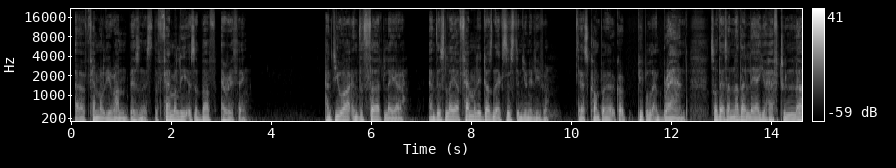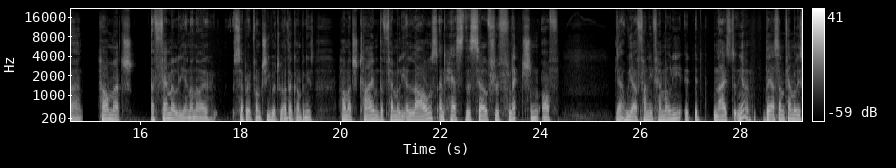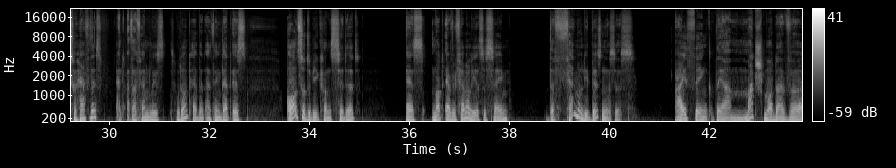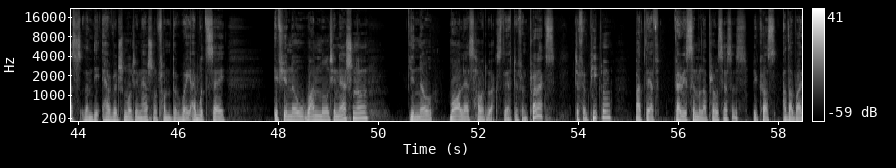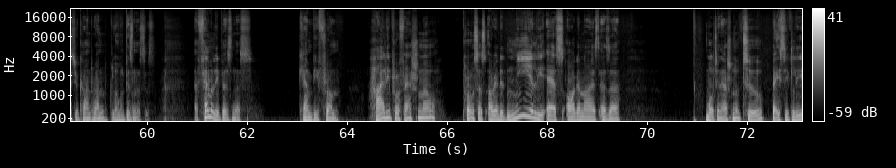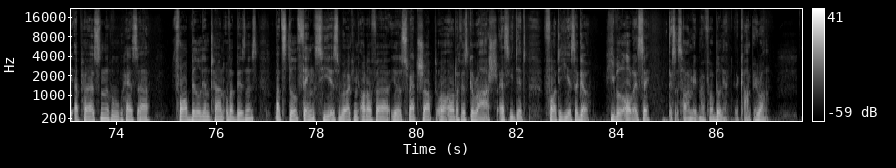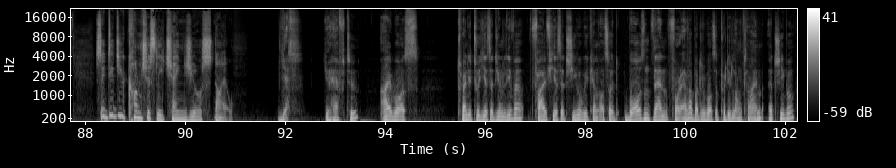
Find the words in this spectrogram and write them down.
a family run business. The family is above everything. And you are in the third layer. And this layer, family, doesn't exist in Unilever. There's company, people and brand. So there's another layer you have to learn. How much a family, and then I separate from Tchibo to other companies, how much time the family allows and has the self reflection of yeah, we are a funny family. It, it nice to yeah. There are some families who have this, and other families who don't have it. I think that is also to be considered, as not every family is the same. The family businesses, I think they are much more diverse than the average multinational. From the way I would say, if you know one multinational, you know more or less how it works. They have different products, different people but they have very similar processes because otherwise you can't run global businesses. A family business can be from highly professional, process oriented, nearly as organized as a multinational to basically a person who has a four billion turnover business, but still thinks he is working out of a you know, sweatshop or out of his garage as he did 40 years ago. He will always say, "This is how I made my four billion. It can't be wrong." So, did you consciously change your style? Yes, you have to. I was 22 years at Unilever, five years at Tchibo. We can also, it wasn't then forever, but it was a pretty long time at Tchibo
